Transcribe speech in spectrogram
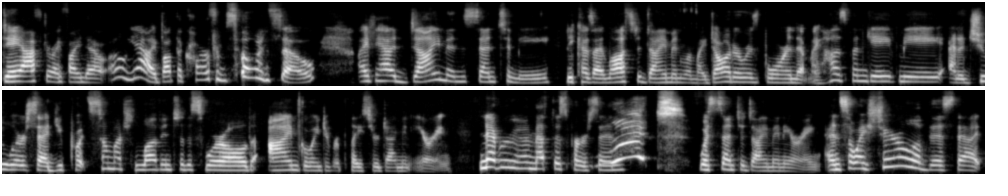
Day after, I find out, "Oh yeah, I bought the car from so and so." I've had diamonds sent to me because I lost a diamond when my daughter was born that my husband gave me, and a jeweler said, "You put so much love into this world. I'm going to replace your diamond earring." Never even met this person. What? Was sent a diamond earring. And so I share all of this that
